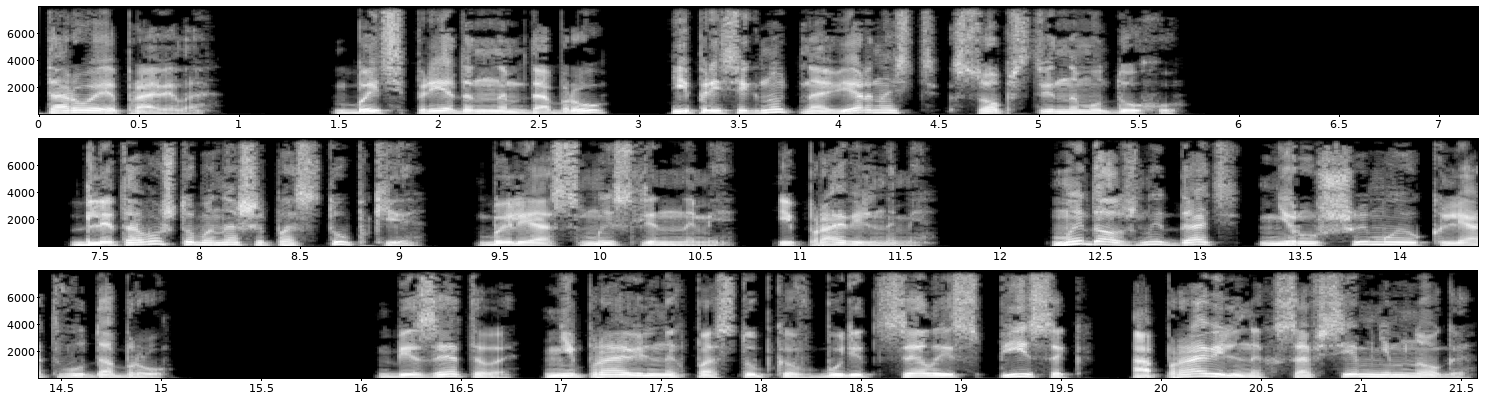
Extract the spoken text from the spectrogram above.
Второе правило. Быть преданным добру и присягнуть на верность собственному духу. Для того, чтобы наши поступки были осмысленными и правильными, мы должны дать нерушимую клятву добру. Без этого неправильных поступков будет целый список, а правильных совсем немного.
